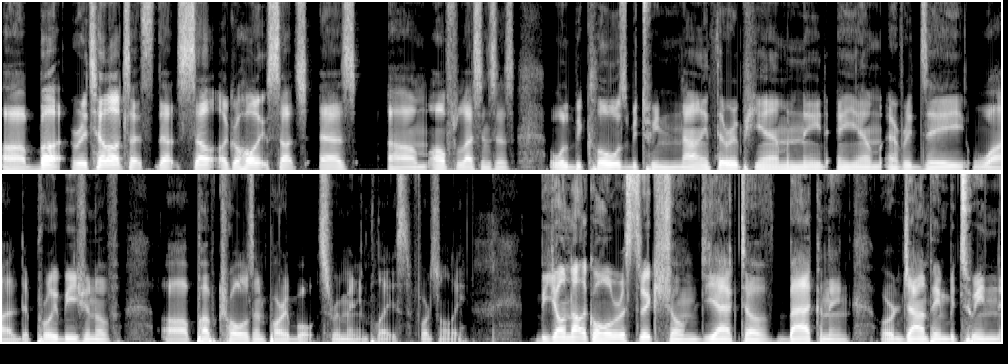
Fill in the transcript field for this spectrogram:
Uh, but retail outlets that sell alcoholics such as um, off licenses will be closed between 9:30 p.m. and 8 a.m. every day, while the prohibition of uh, pub crawls and party boats remain in place. Fortunately. Beyond alcohol restriction, the act of beckoning or jumping between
